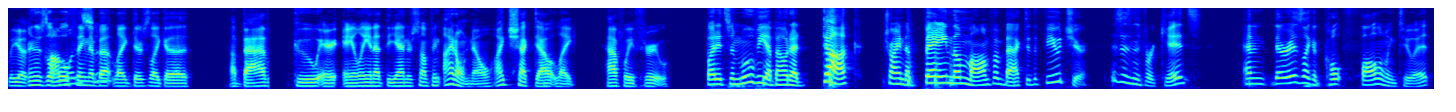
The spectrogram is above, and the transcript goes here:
Lea And there's the whole thing about like there's like a a bad goo a- alien at the end or something. I don't know. I checked out like halfway through. But it's a movie about a duck trying to bang the mom from Back to the Future. This isn't for kids. And there is like a cult following to it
